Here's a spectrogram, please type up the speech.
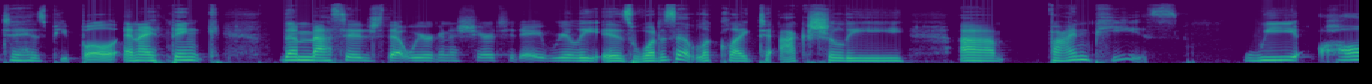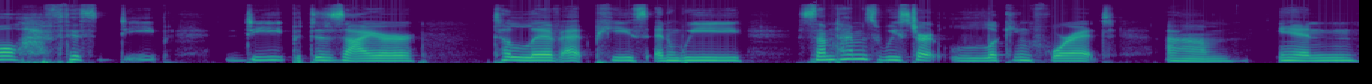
to His people. And I think the message that we're going to share today really is what does it look like to actually uh, find peace? We all have this deep, deep desire to live at peace, and we sometimes we start looking for it um, in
